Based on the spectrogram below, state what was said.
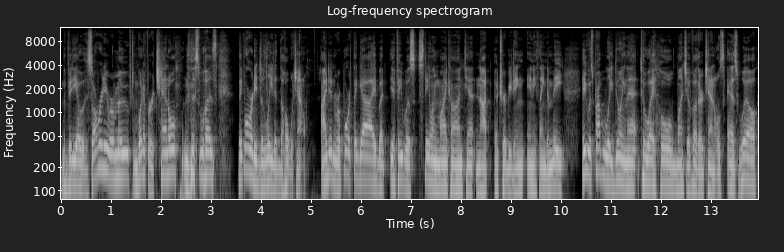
the video is already removed, and whatever channel this was, they've already deleted the whole channel. I didn't report the guy, but if he was stealing my content, not attributing anything to me, he was probably doing that to a whole bunch of other channels as well.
